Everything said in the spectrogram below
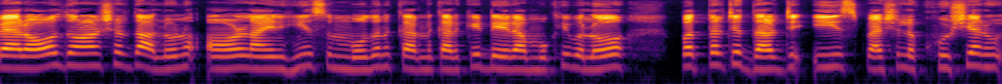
ਪੈਰੋਲ ਦੌਰਾਨ ਸ਼ਰਧਾਲੂ ਨੂੰ ਆਨਲਾਈਨ ਹੀ ਸੰਬੋਧਨ ਕਰਨ ਕਰਕੇ ਡੇਰਾ ਮੁਖੀ ਵੱਲੋਂ ਪੱਤਰ 'ਚ ਦਰਜ ਈ ਸਪੈਸ਼ਲ ਖੁਸ਼ੀਆਂ ਨੂੰ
